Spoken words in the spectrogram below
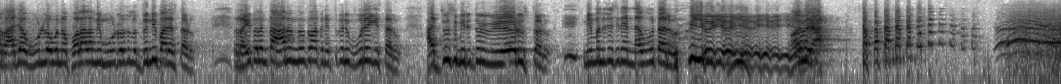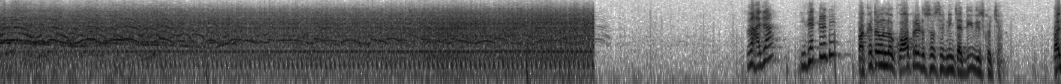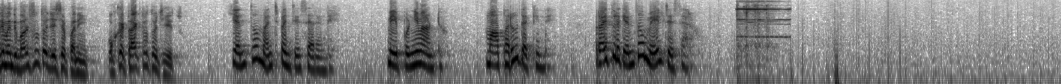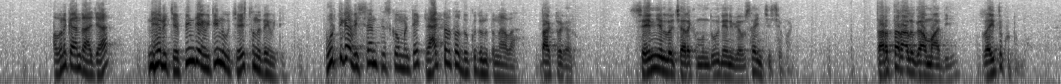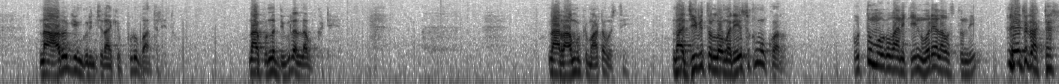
రాజా ఊళ్ళో ఉన్న పొలాలన్నీ మూడు రోజుల్లో దున్ని పారేస్తాడు. రైతులంతా ఆనందంతో అతను ఎత్తుకుని ఊరేగిస్తారు. అది చూసి మీరిద్దరు ఏడుస్తారు. మిమ్మల్ని చూసి నేను నవ్వుతాను. రాజా ఇది అయ్యో, పక్క టౌన్లో కోఆపరేటివ్ సొసైటీ నుంచి అద్దెకి తీసుకొచ్చాను పది మంది మనుషులతో చేసే పని ఒక్క ట్రాక్టర్తో చేయొచ్చు. ఎంతో మంచి పని చేశారండి. మీ పుణ్యమా అంటూ మా పరువు దక్కింది. రైతులకు ఎంతో మేలు చేశారు. అవును కాని రాజా నేను చెప్పింది ఏమిటి నువ్వు చేస్తున్నదేమిటి పూర్తిగా విశ్రాంతి తీసుకోమంటే ట్రాక్టర్తో దుక్కు దున్నుతున్నావా? డాక్టర్ గారు సైన్యంలో చేరక ముందు నేను వ్యవసాయం చేసేవాడిని. తరతరాలుగా మాది రైతు కుటుంబం. నా ఆరోగ్యం గురించి నాకెప్పుడూ బాధ లేదు. నాకున్న దిగులల్లా ఒక్కటే. నా రాముకి మాట వస్తే నా జీవితంలో మరే సుఖము కోరను. పుట్టు మోగువానికి నోరెలా వస్తుంది? లేదు డాక్టర్.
